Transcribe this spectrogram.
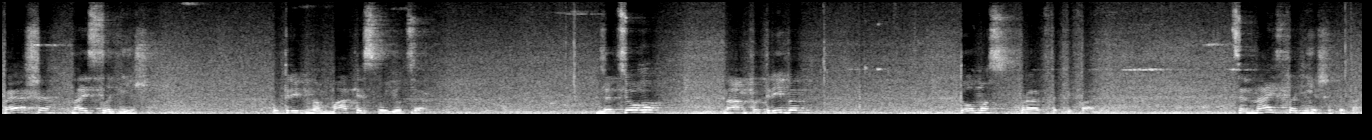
Перше, найскладніше. Потрібно мати свою церкву. Для цього нам потрібен Томос про автокефалію. Це найскладніше питання.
